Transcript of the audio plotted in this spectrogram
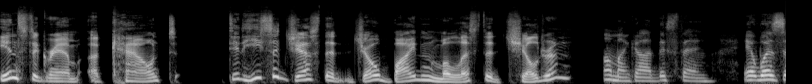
Instagram account. Did he suggest that Joe Biden molested children? Oh my God, this thing. It was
